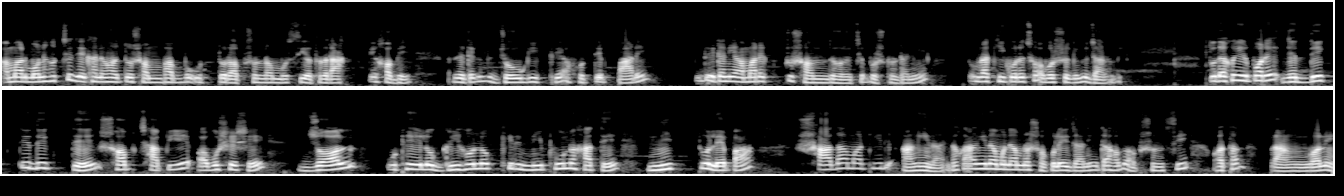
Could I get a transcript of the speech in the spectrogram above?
আমার মনে হচ্ছে যে এখানে হয়তো সম্ভাব্য উত্তর অপশন নম্বর সি অর্থাৎ রাখতে হবে। এটা কিন্তু যৌগিক ক্রিয়া হতে পারে। কিন্তু এটা নিয়ে আমার একটু সন্দেহ রয়েছে প্রশ্নটা নিয়ে। তোমরা কী করেছ অবশ্যই কিন্তু জানাবে। তো দেখো এরপরে যে দেখতে দেখতে সব ছাপিয়ে অবশেষে জল উঠে এলো গৃহলক্ষ্মীর নিপুণ হাতে নিত্য লেপা সাদা মাটির আঙিনায়। দেখো আঙিনা মানে আমরা সকলেই জানি, এটা হবে অপশন সি অর্থাৎ প্রাঙ্গণে।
